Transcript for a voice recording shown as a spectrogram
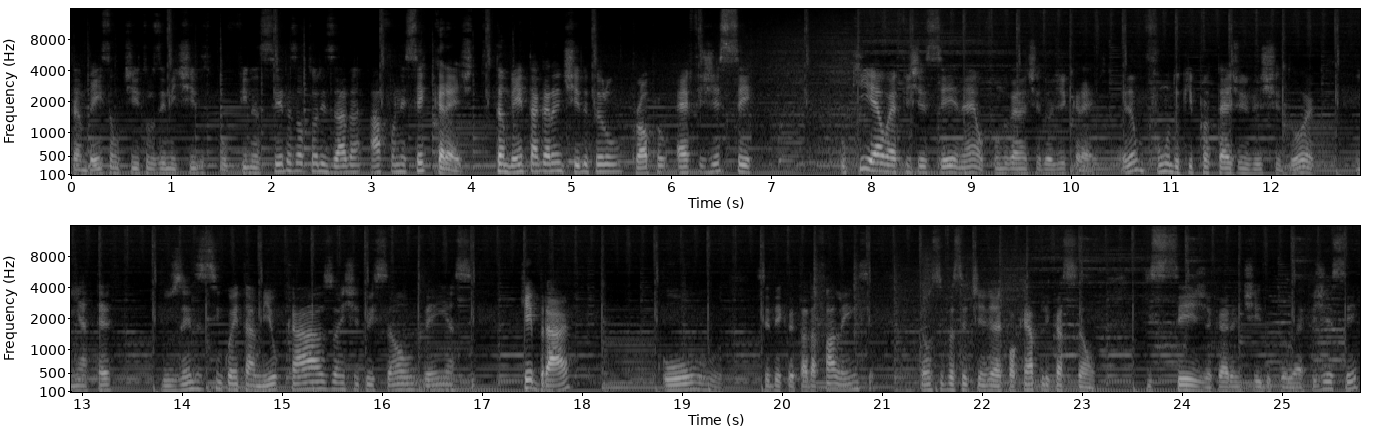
Também são títulos emitidos por financeiras autorizadas a fornecer crédito. Também está garantido pelo próprio FGC. O que é o FGC, né, o Fundo Garantidor de Crédito? Ele é um fundo que protege o investidor em até 250 mil caso a instituição venha se quebrar ou ser decretada falência. Então, se você tiver qualquer aplicação que seja garantido pelo FGC,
